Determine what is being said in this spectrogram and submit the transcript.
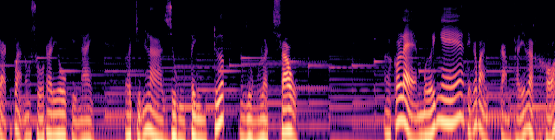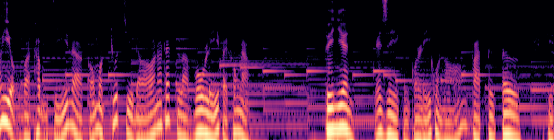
cả các bạn trong số radio kỳ này. Đó chính là dùng tình trước dùng luật sau. À, có lẽ mới nghe thì các bạn cảm thấy là khó hiểu và thậm chí là có một chút gì đó nó rất là vô lý phải không nào? Tuy nhiên cái gì cũng có lý của nó. Và từ từ thì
